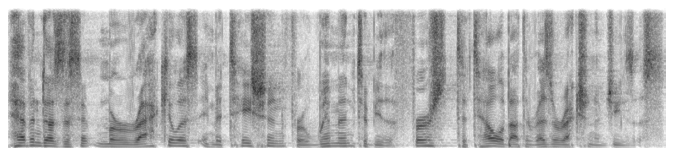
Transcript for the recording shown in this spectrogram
Heaven does this miraculous invitation for women to be the first to tell about the resurrection of Jesus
